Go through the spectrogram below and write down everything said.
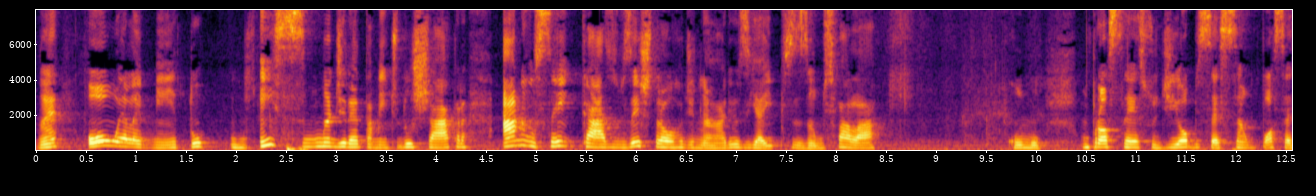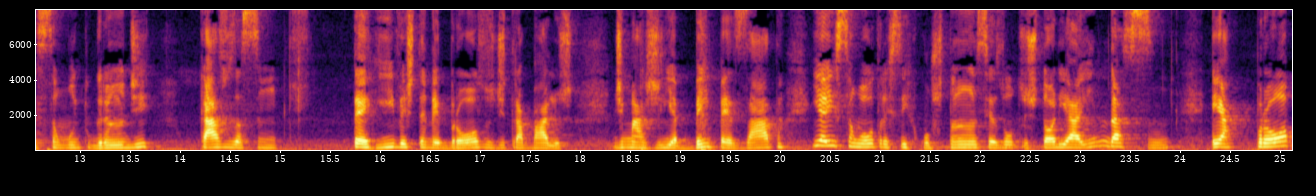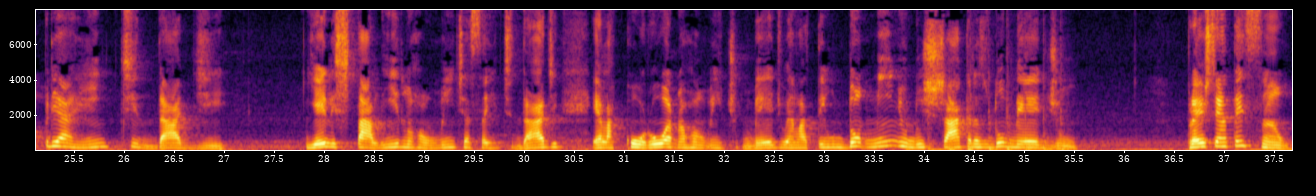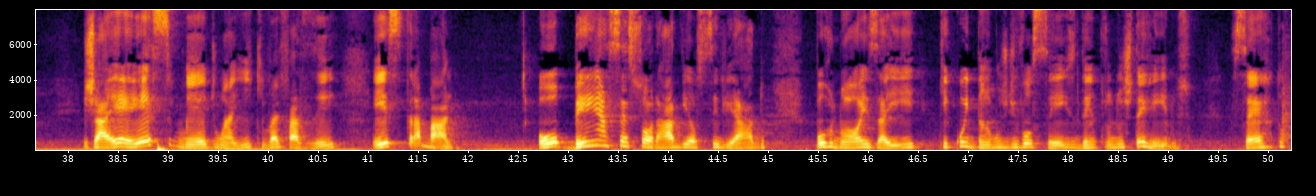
né? Ou elemento em cima diretamente do chakra, a não ser em casos extraordinários, e aí precisamos falar como um processo de obsessão, possessão muito grande, casos assim terríveis, tenebrosos, de trabalhos de magia bem pesada, e aí são outras circunstâncias, outra história, e ainda assim é a própria entidade. E ele está ali, normalmente, essa entidade, ela coroa normalmente o médium, ela tem um domínio dos chakras do médium. Prestem atenção, já é esse médium aí que vai fazer esse trabalho, ou bem assessorado e auxiliado por nós aí que cuidamos de vocês dentro dos terreiros, certo?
